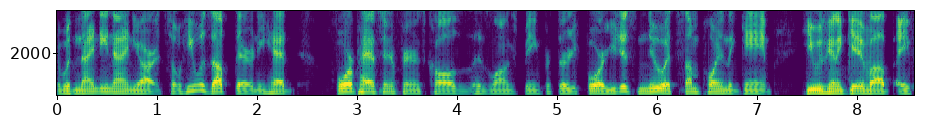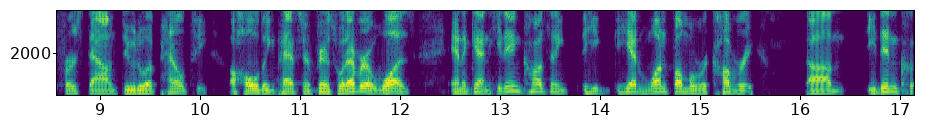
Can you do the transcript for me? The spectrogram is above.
with 99 yards. So he was up there and he had four pass interference calls, his longs being for 34. You just knew at some point in the game he was going to give up a first down due to a penalty, a holding, pass interference, whatever it was. And again, he didn't cause any. He he had one fumble recovery. Um, he didn't c-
